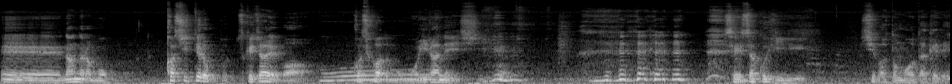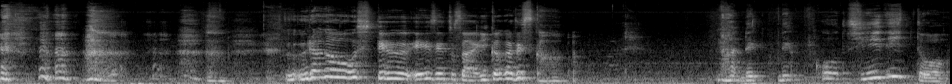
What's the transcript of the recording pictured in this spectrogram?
えーなんならもう歌詞テロップつけちゃえばー。歌詞カー。ドももういらねえし制作費柴友だけでいいしう裏側を知ってる AZ さんいかがですかまあ、レレコー。ド CD と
